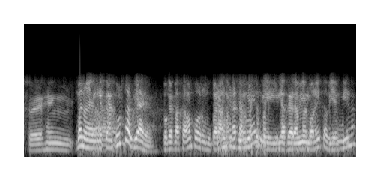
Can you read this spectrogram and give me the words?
eso es en... Bueno, en el transcurso del viaje, porque pasamos por Bucaramanga ¿Cómo se llama también y, la ciudad bien Bucaramanga. bonita, bien fina.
